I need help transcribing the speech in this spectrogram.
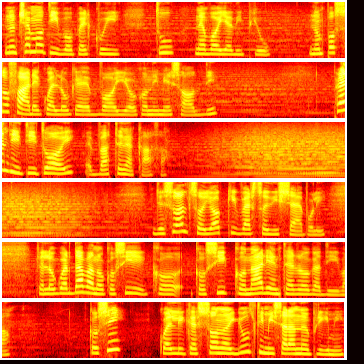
Non c'è motivo per cui tu ne voglia di più. Non posso fare quello che voglio con i miei soldi. Prenditi i tuoi e vattene a casa. Gesù alzò gli occhi verso i discepoli, che lo guardavano così, co- così con aria interrogativa. Così quelli che sono gli ultimi saranno i primi,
